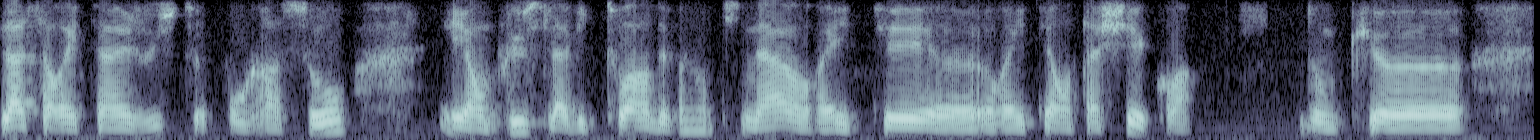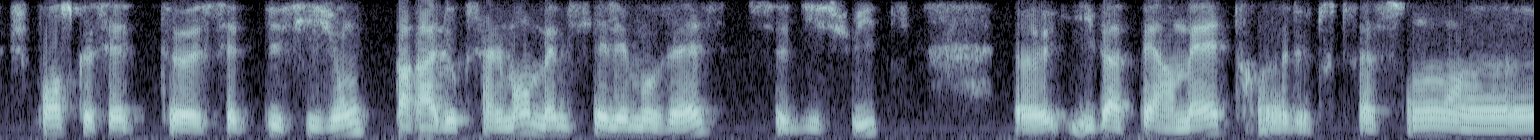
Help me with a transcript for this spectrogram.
Là, ça aurait été injuste pour Grasso. Et en plus, la victoire de Valentina aurait été euh, aurait été entachée, quoi. Donc, euh, je pense que cette cette décision, paradoxalement, même si elle est mauvaise, ce 18, euh, il va permettre euh, de toute façon euh,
